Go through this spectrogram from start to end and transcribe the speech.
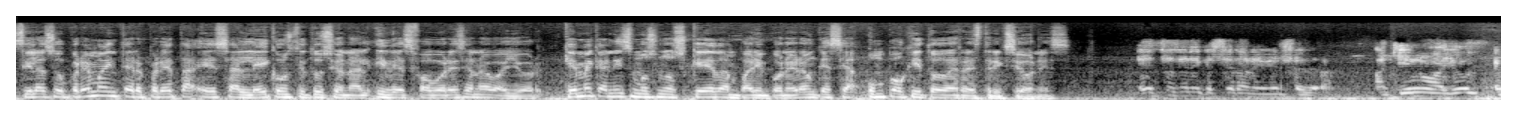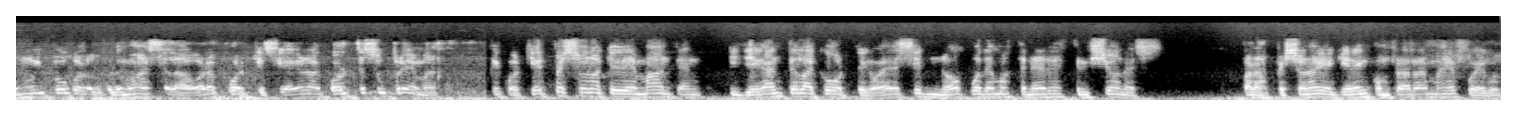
Si la Suprema interpreta esa ley constitucional y desfavorece a Nueva York, ¿qué mecanismos nos quedan para imponer aunque sea un poquito de restricciones? Esto tiene que ser a nivel federal. Aquí en Nueva York es muy poco lo que podemos hacer ahora porque si hay una Corte Suprema, que cualquier persona que demande y llegue ante la Corte que va a decir no podemos tener restricciones para las personas que quieren comprar armas de fuego,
